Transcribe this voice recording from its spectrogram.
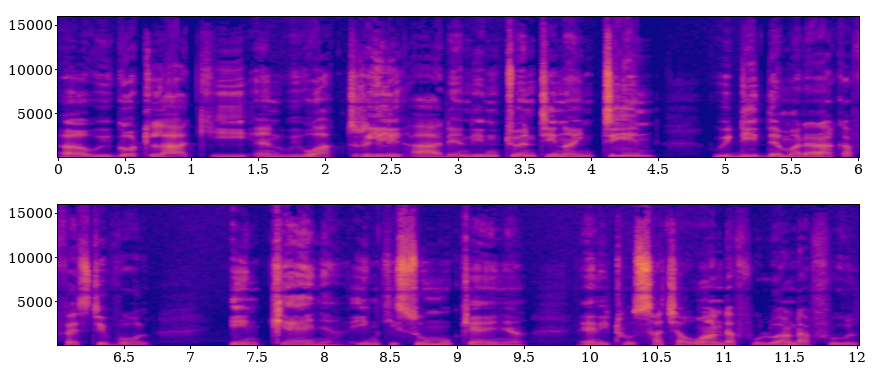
Uh, we got lucky and we worked really hard, and in 2019 we did the Madaraka Festival in Kenya, in Kisumu, Kenya. and it was such a wonderful, wonderful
